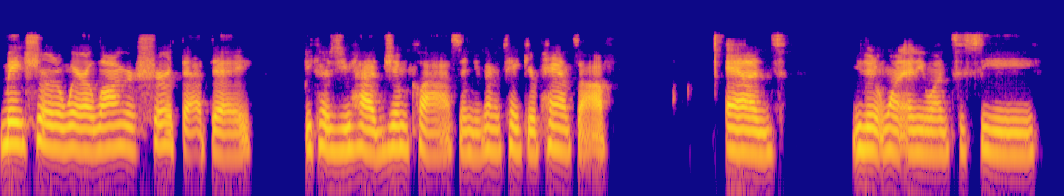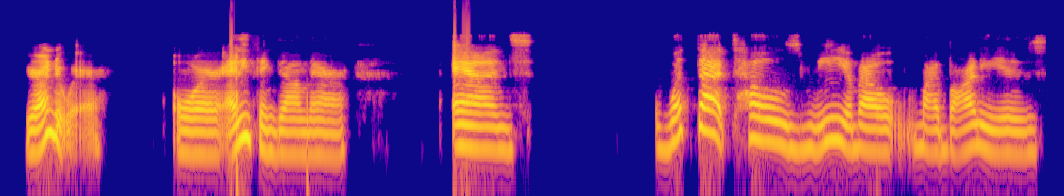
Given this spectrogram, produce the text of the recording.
make sure to wear a longer shirt that day because you had gym class and you're going to take your pants off. And you didn't want anyone to see your underwear or anything down there. And what that tells me about my body is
